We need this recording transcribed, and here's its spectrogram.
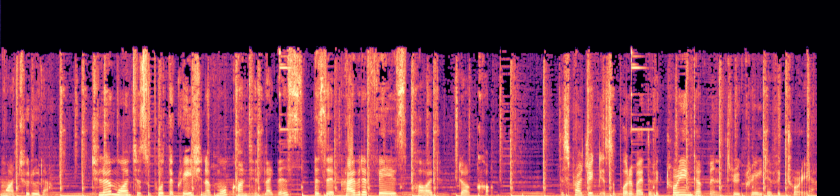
Mwaturura. To learn more and to support the creation of more content like this, visit privateaffairspod.com. This project is supported by the Victorian Government through Creative Victoria.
